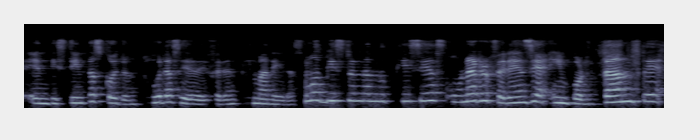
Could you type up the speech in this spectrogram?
en distintas coyunturas y de diferentes maneras. Hemos visto en las noticias una referencia importante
